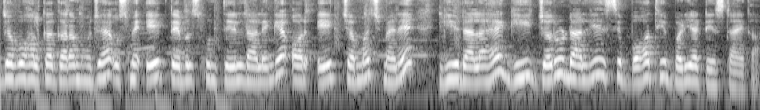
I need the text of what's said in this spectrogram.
जब वो हल्का गर्म हो जाए, उसमें एक टेबलस्पून तेल डालेंगे और एक चम्मच मैंने घी डाला है। घी ज़रूर डालिए, इससे बहुत ही बढ़िया टेस्ट आएगा।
